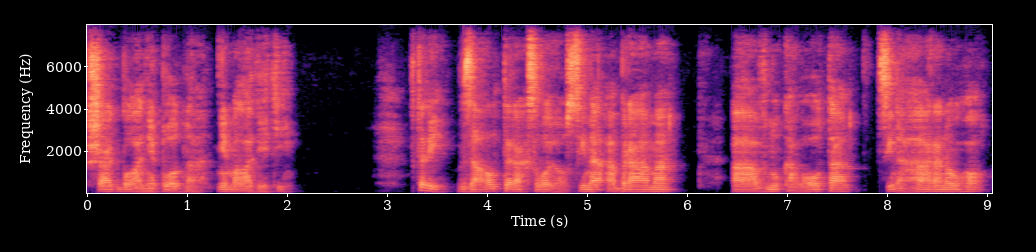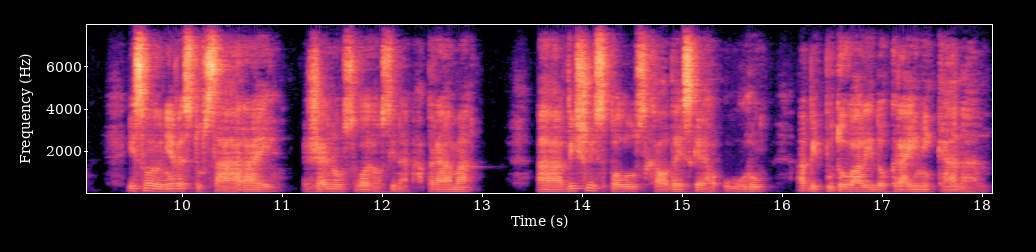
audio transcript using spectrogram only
však bola neplodná, nemala deti. Vtedy vzal Terach svojho syna Abráma a vnuka Lóta, syna Háranovho, i svoju nevestu Sáraj, ženu svojho syna Abráma a vyšli spolu z chaldejského úru, aby putovali do krajiny Kanán.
